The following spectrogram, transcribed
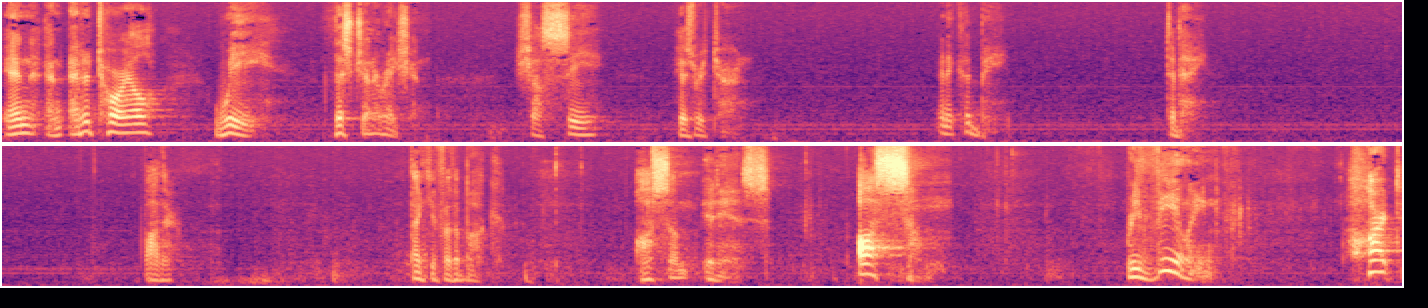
in an editorial, we, this generation, shall see his return. And it could be today. Father, thank you for the book. Awesome it is. Awesome. Revealing, heart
